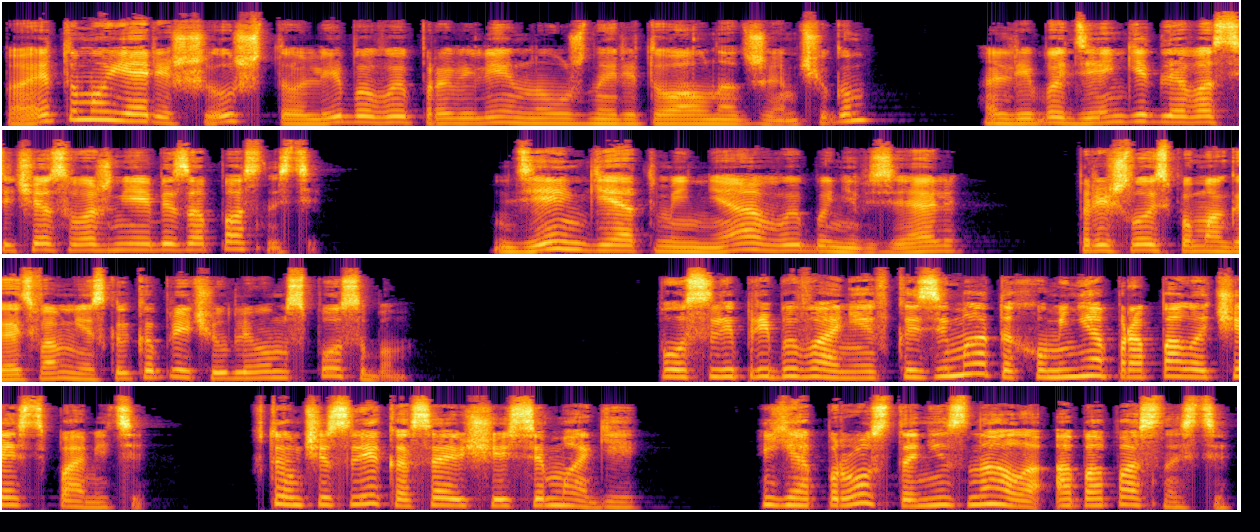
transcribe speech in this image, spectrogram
Поэтому я решил, что либо вы провели нужный ритуал над жемчугом, либо деньги для вас сейчас важнее безопасности. Деньги от меня вы бы не взяли. Пришлось помогать вам несколько причудливым способом. После пребывания в казематах у меня пропала часть памяти, в том числе касающаяся магии. Я просто не знала об опасности.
